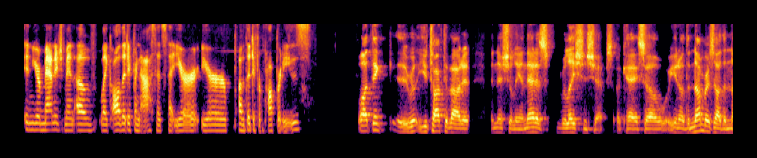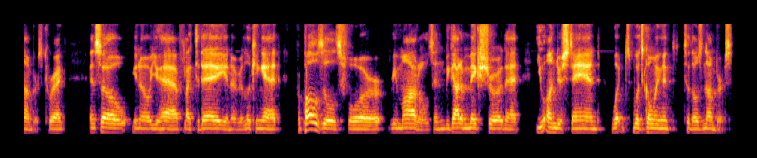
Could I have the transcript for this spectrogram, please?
in your management of like all the different assets that you're you're of the different properties? Well, I think uh, you talked about it initially, and that is relationships. Okay. So, you know, the numbers are the numbers, correct? And so, you know, you have like today, you know, we're looking at proposals for remodels, and we got to make sure that you understand what's what's going into those numbers.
